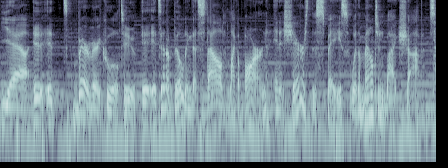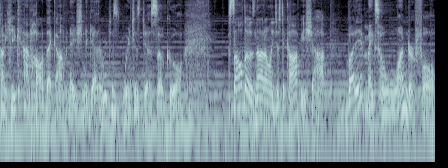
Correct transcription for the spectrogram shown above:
Yeah, it, it's very, very cool too. It, it's in a building that's styled like a barn and it shares this space with a mountain bike shop. So you got all of that combination together, which is which is just so cool. Salto is not only just a coffee shop, but it makes a wonderful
